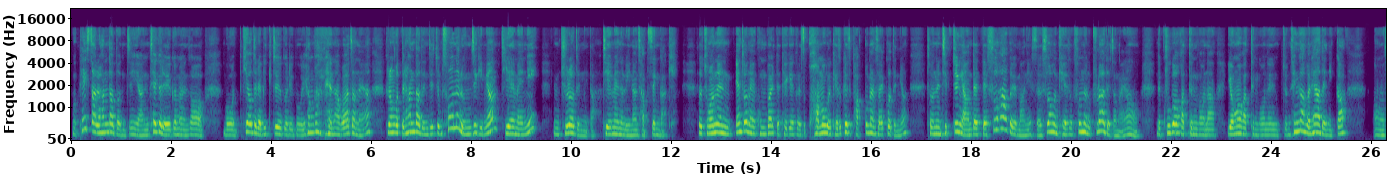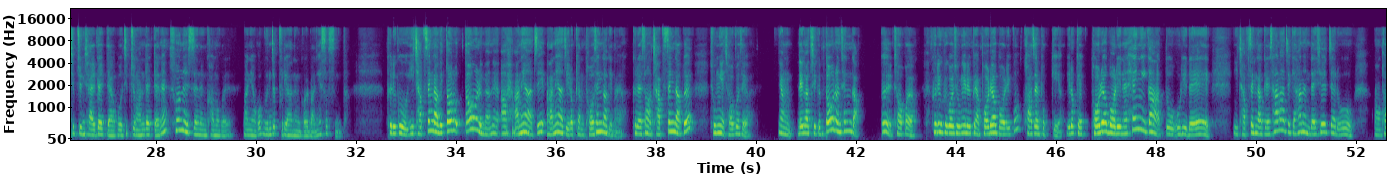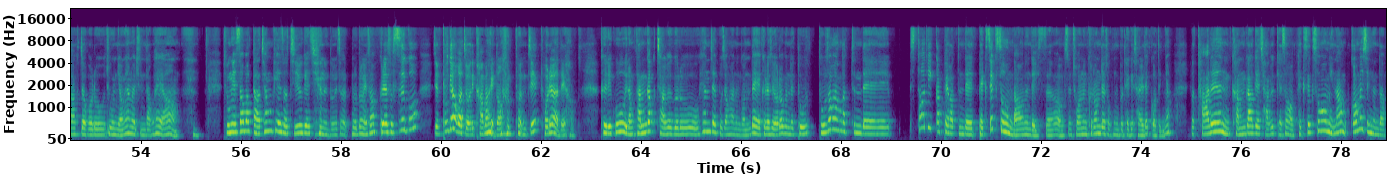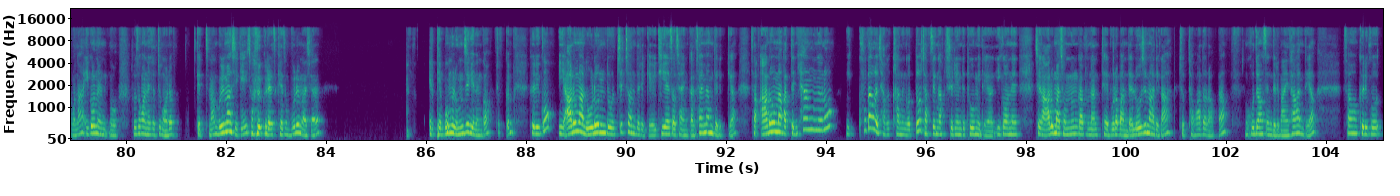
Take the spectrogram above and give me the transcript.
뭐 필사를 한다든지 아니면 책을 읽으면서 뭐 키워드의 밑줄 그리고 형광펜하고 하잖아요. 그런 것들을 한다든지 좀 손을 움직이면 DMN이 좀 줄어듭니다. DMN으로 인한 잡생각이. 저는 예전에 공부할 때 되게 그래서 과목을 계속해서 바꾸면서 했거든요. 저는 집중이 안 될 때 수학을 많이 했어요. 수학은 계속 손으로 풀어야 되잖아요. 근데 국어 같은 거나 영어 같은 거는 좀 생각을 해야 되니까 어, 집중이 잘 될 때 하고 집중 안 될 때는 손을 쓰는 과목을 많이 하고 문제풀이 하는 걸 많이 했었습니다. 그리고 이 잡생각이 떠, 떠오르면은, 아, 안 해야지, 안 해야지, 이렇게 하면 더 생각이 나요. 그래서 잡생각을 종이에 적으세요. 그냥 내가 지금 떠오른 생각 을 적어요. 그리고 그걸 종이를 그냥 버려버리고 과제를 복귀해요. 이렇게 버려버리는 행위가 또 우리 뇌에 이 잡생각을 사라지게 하는데 실제로 어, 과학적으로 좋은 영향을 준다고 해요. 종이에 써봤다가 창피해서 지우개 지우는 노- 노동에서 그래서 쓰고 이제 구겨가지고 어디 가방에 넣어놓던지 버려야 돼요. 그리고 이런 감각 자극으로 현재 고정하는 건데 그래서 여러분들 도, 도서관 같은 데 스터디 카페 같은데 백색 소음 나오는 데 있어요. 그래서 저는 그런 데서 공부 되게 잘 됐거든요. 다른 감각에 자극해서 백색 소음이나 뭐 껌을 씹는다거나 이거는 뭐 도서관에서 좀 어렵겠지만 물 마시기 저도 그래서 계속 물을 마셔요. 이렇게 몸을 움직이는 거 조금. 그리고 이 아로마 롤온도 추천드릴게요. 뒤에서 잠깐 설명드릴게요. 그래서 아로마 같은 향으로 이 후각을 자극하는 것도 잡생각 줄이는 데 도움이 돼요. 이거는 제가 아로마 전문가 분한테 물어봤는데 로즈마리가 좋다고 하더라고요. 고등학생들이 많이 사간대요. 그래서 그리고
